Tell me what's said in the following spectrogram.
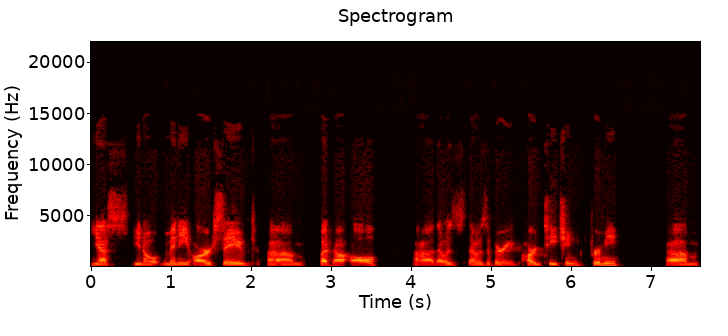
yes, you know, many are saved, um, but not all. Uh, that was that was a very hard teaching for me. Um,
